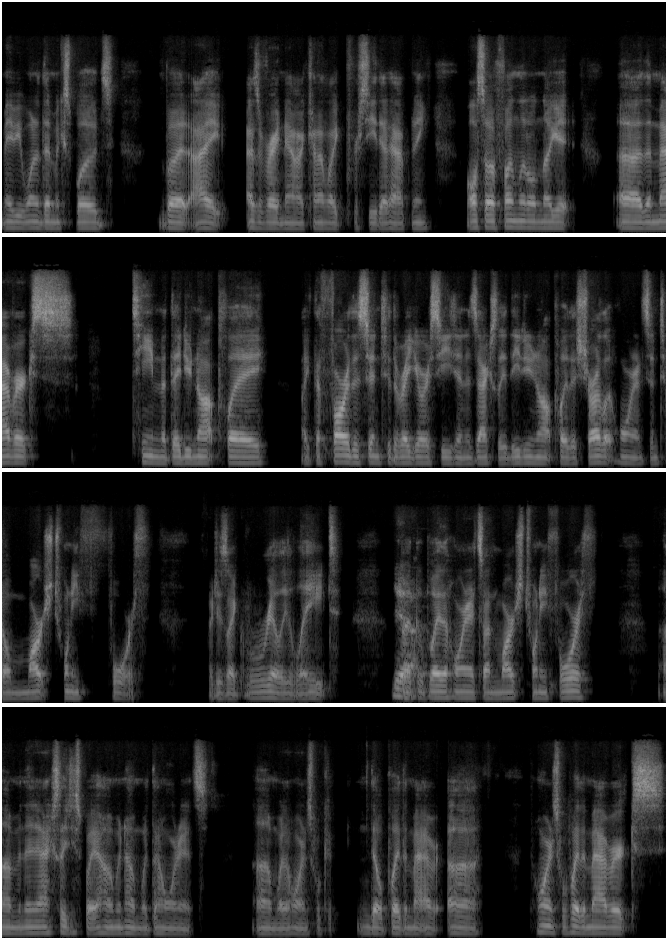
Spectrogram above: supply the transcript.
Maybe one of them explodes, but I, as of right now, I kind of like foresee that happening. Also, a fun little nugget: uh, the Mavericks team that they do not play like the farthest into the regular season is actually they do not play the Charlotte Hornets until March 24th, which is like really late. Yeah. But they'll play the Hornets on March 24th. Um, and then actually just play a home and home with the Hornets. Um, where the Hornets will they'll play the Maver- uh the Hornets will play the Mavericks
